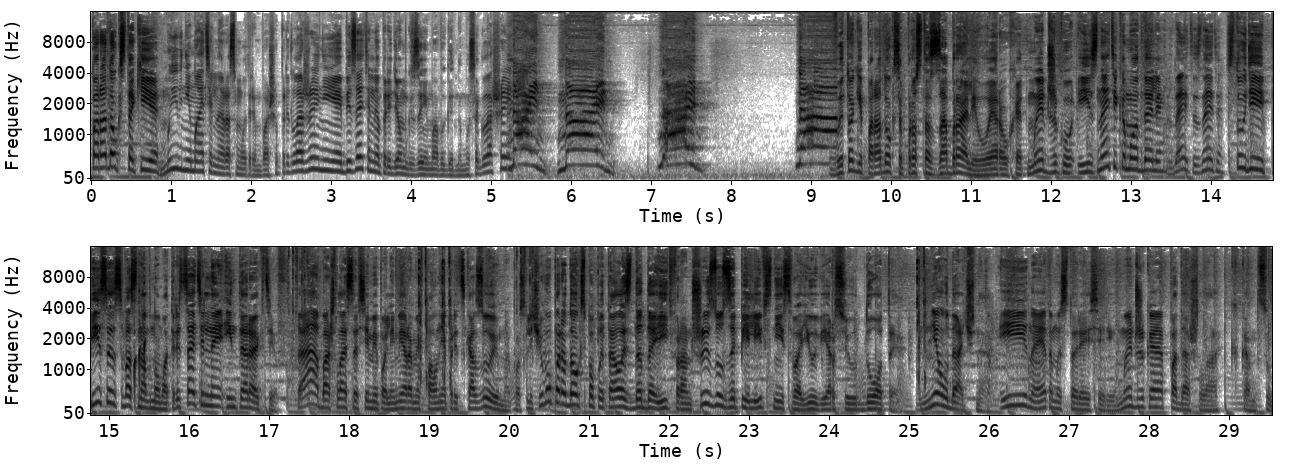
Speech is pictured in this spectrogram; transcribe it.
Paradox такие «Мы внимательно рассмотрим ваше предложение и обязательно придем к взаимовыгодному соглашению». Nein! Nein! Nein! В итоге парадоксы просто забрали у Arrowhead Magic и знаете кому отдали? Знаете, знаете? Студии Pieces в основном отрицательная Interactive. Та обошлась со всеми полимерами вполне предсказуемо, после чего Paradox попыталась додоить франшизу, запилив с ней свою версию Доты. Неудачно. И на этом история серии Magic подошла к концу.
